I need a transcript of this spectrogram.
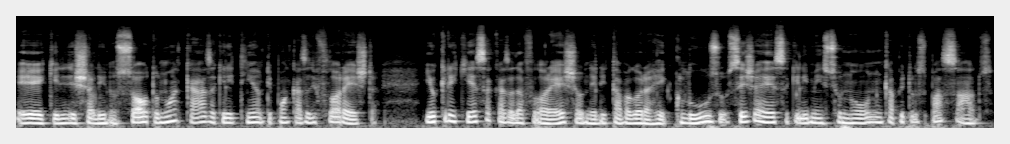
é, que ele deixa ali no solto, numa casa que ele tinha, tipo uma casa de floresta. E eu creio que essa casa da floresta, onde ele estava agora recluso, seja essa que ele mencionou em capítulos passados.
